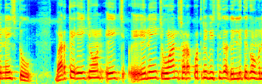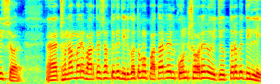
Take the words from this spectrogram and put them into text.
এনএইচ টু। ভারতে H one, H, NH one সড়কপথটি বিস্তৃত দিল্লি থেকে অমৃতসর। ছ নম্বরে ভারতের সবথেকে দীর্ঘতম পাতার রেল কোন শহরে রয়েছে? উত্তর হবে দিল্লি।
